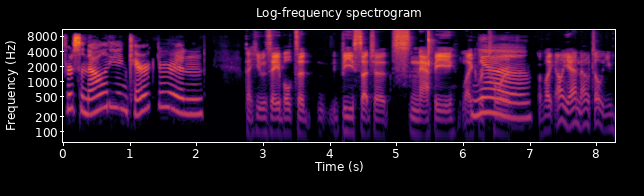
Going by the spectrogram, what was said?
personality and character, and that he was able to be such a snappy like retort of like, oh yeah, no, totally, you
